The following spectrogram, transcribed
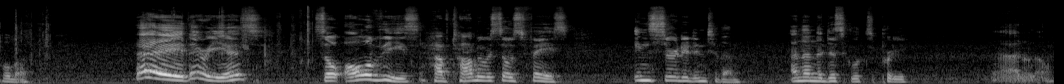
hold on. Hey, there he is. So all of these have Tommy Wiseau's face inserted into them. And then the disc looks pretty, I don't know.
